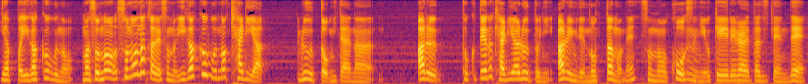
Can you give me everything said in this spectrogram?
やっぱ医学部の,、まあ、そのその中でその医学部のキャリアルートみたいなある特定のキャリアルートにある意味で乗ったのね。そのコースに受け入れられた時点で、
